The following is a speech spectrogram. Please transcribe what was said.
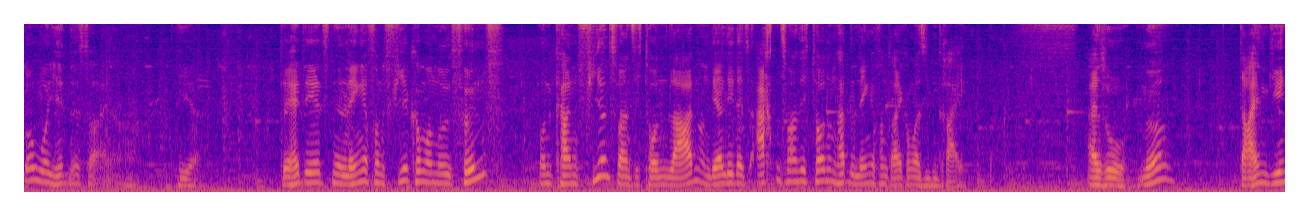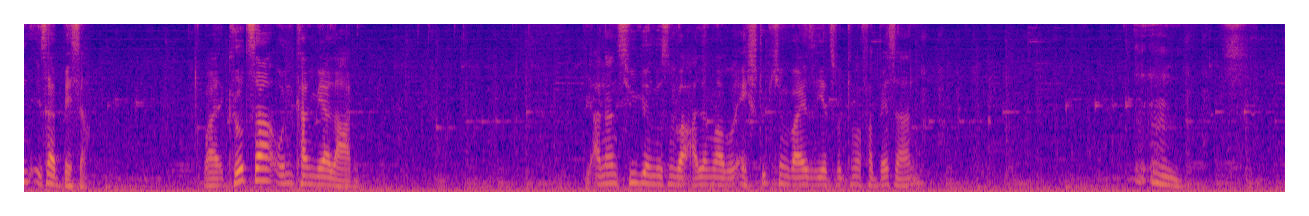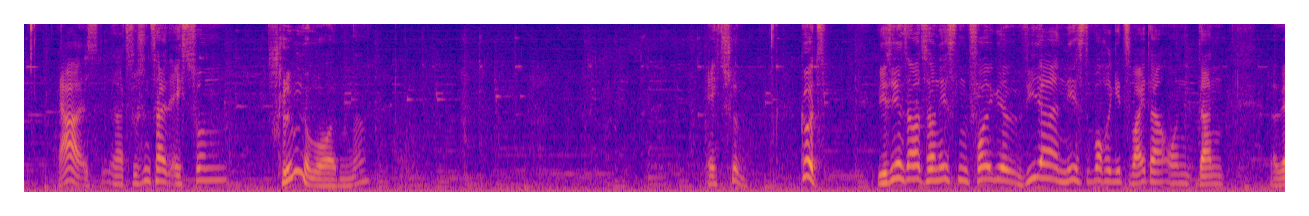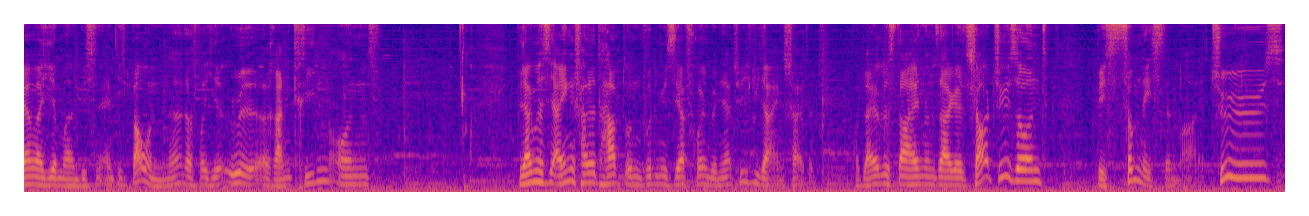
Irgendwo hier hinten ist da einer. Hier. Der hätte jetzt eine Länge von 4,05 und kann 24 Tonnen laden und der lädt jetzt 28 Tonnen und hat eine Länge von 3,73. Also, ne? Dahingehend ist er besser. Weil kürzer und kann mehr laden. Die anderen Züge müssen wir alle mal so echt stückchenweise jetzt wirklich mal verbessern. Ja, ist in der Zwischenzeit echt schon schlimm geworden, ne? Echt schlimm. Gut, wir sehen uns aber zur nächsten Folge wieder. Nächste Woche geht es weiter und dann werden wir hier mal ein bisschen endlich bauen, ne? dass wir hier Öl rankriegen. Und wir haben, dass ihr eingeschaltet habt und würde mich sehr freuen, wenn ihr natürlich wieder einschaltet. Verbleibe bis dahin und sage ciao, tschüss und bis zum nächsten Mal. Tschüss!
